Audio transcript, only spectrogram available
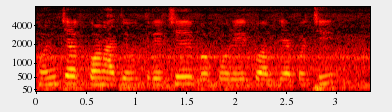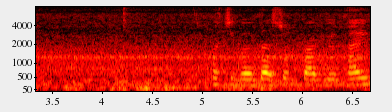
પંચક પણ આજે ઉતરે છે? બપોરે એક વાગ્યા પછી. પછી બધા શુભ કાર્યો થાય.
